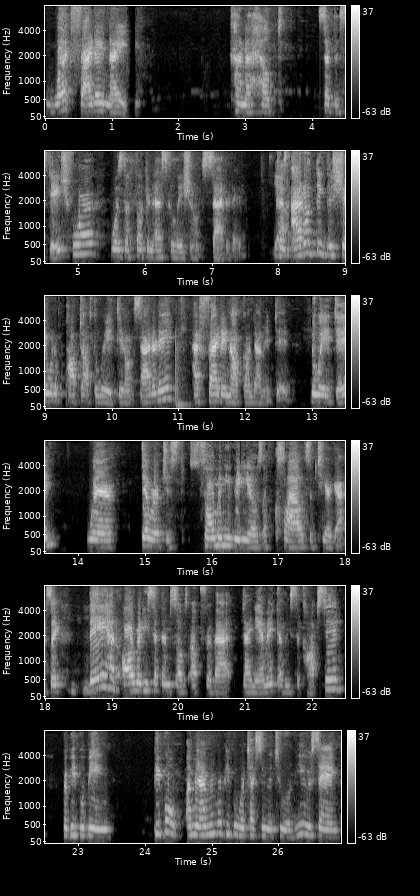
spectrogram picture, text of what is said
what Friday night kind of helped set the stage for was the fucking escalation on Saturday. Because I don't think this shit would have popped off the way it did on Saturday had Friday not gone down. It did the way it did, where there were just so many videos of clouds of tear gas. Like Mhm. they had already set themselves up for that dynamic. At least the cops did for people being people. I mean, I remember people were texting the two of you saying,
